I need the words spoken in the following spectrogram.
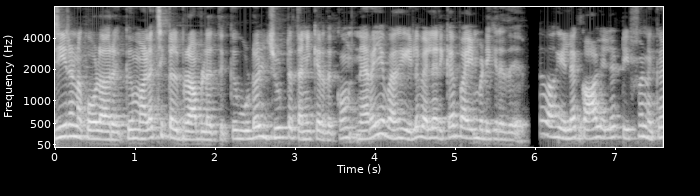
ஜீரண கோளாறுக்கு மலச்சிக்கல் ப்ராப்ளத்துக்கு உடல் ஜூட்டை தணிக்கிறதுக்கும் நிறைய வகையில் வெள்ளரிக்காய் பயன்படுகிறது. இந்த வகையில் காலையில் டிஃபனுக்கு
